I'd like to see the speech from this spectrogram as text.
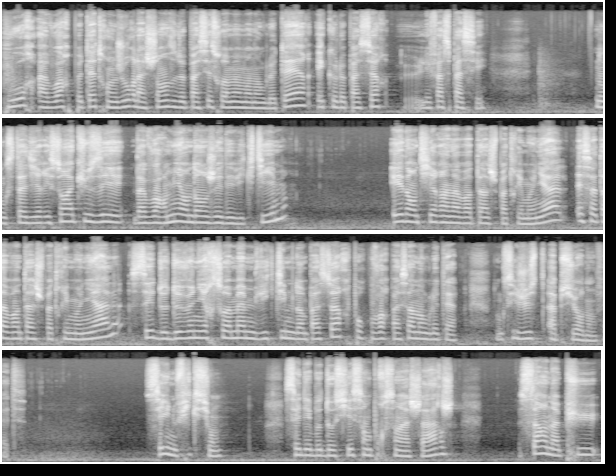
pour avoir peut-être un jour la chance de passer soi-même en Angleterre et que le passeur les fasse passer. Donc c'est-à-dire ils sont accusés d'avoir mis en danger des victimes et d'en tirer un avantage patrimonial. Et cet avantage patrimonial, c'est de devenir soi-même victime d'un passeur pour pouvoir passer en Angleterre. Donc c'est juste absurde en fait. C'est une fiction. C'est des dossiers 100% à charge. Ça, on a pu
